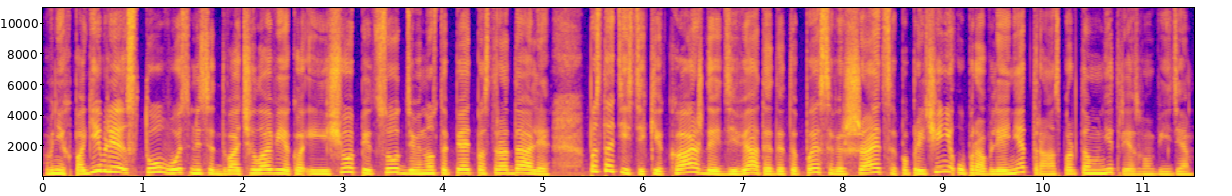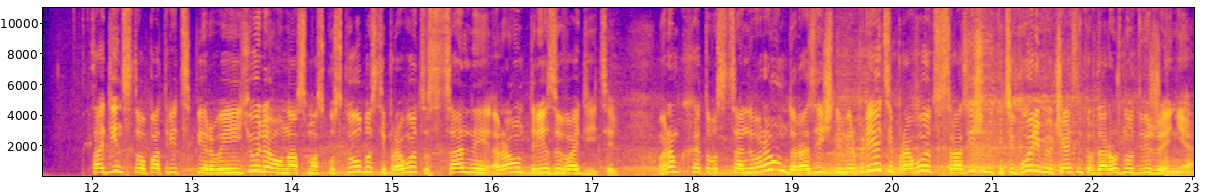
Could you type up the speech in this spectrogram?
В них погибли 182 человека и еще 595 пострадали. По статистике, каждое девятое ДТП совершается по причине управления транспортом в нетрезвом виде. С 11 по 31 июля у нас в Московской области проводится социальный раунд «Трезвый водитель». В рамках этого социального раунда различные мероприятия проводятся с различными категориями участников дорожного движения.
